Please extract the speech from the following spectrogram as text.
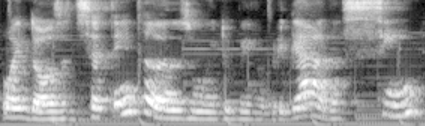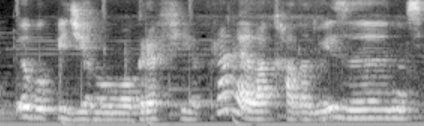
uma idosa de 70 anos muito bem obrigada, sim, eu vou pedir a mamografia para ela a cada dois anos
